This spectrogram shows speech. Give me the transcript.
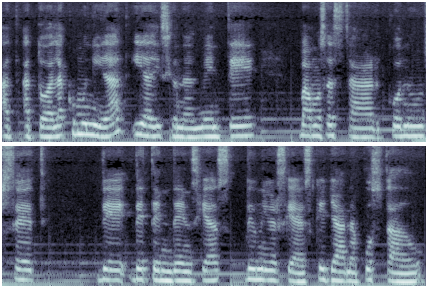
a, toda la comunidad y adicionalmente vamos a estar con un set de, tendencias de universidades que ya han apostado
